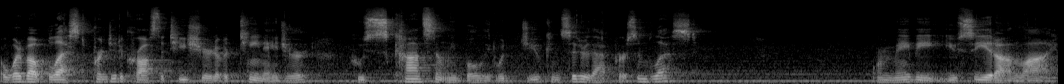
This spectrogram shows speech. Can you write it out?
Or what about blessed printed across the t shirt of a teenager who's constantly bullied, would you consider that person blessed? Or maybe you see it online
